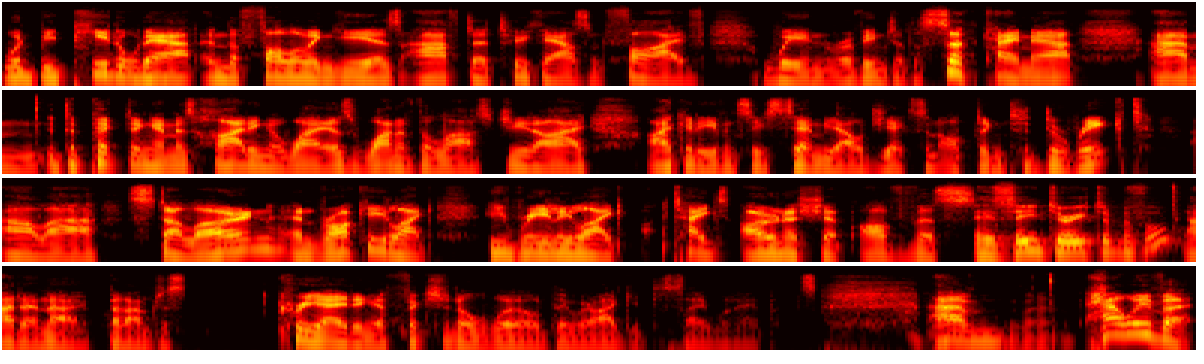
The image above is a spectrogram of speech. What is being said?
would be peddled out in the following years after 2005 when Revenge of the Sith came out, um, depicting him as hiding away as one of the last Jedi. I could even see Samuel Jackson opting to direct a la Stallone and Rocky. Like he really like takes ownership of this. Has he directed before? I don't know, but I'm just creating a fictional world where I get to say what happens. Um, However,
